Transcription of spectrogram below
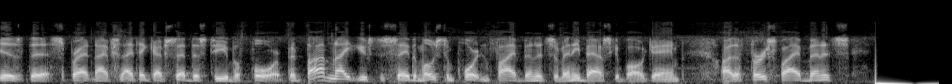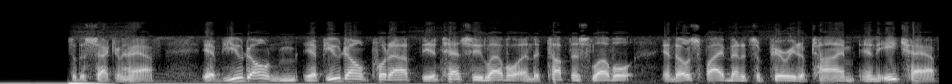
is this, Brett, and I've, I think I've said this to you before, but Bob Knight used to say the most important five minutes of any basketball game are the first five minutes to the second half. If you don't, if you don't put out the intensity level and the toughness level in those five minutes of period of time in each half,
